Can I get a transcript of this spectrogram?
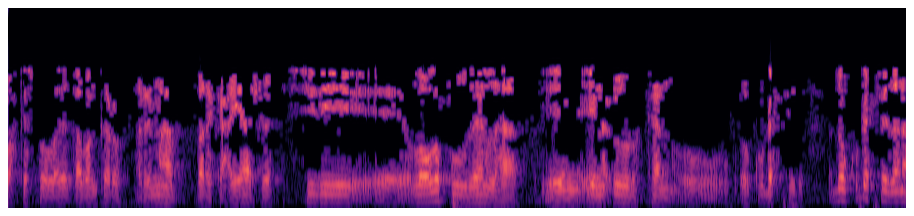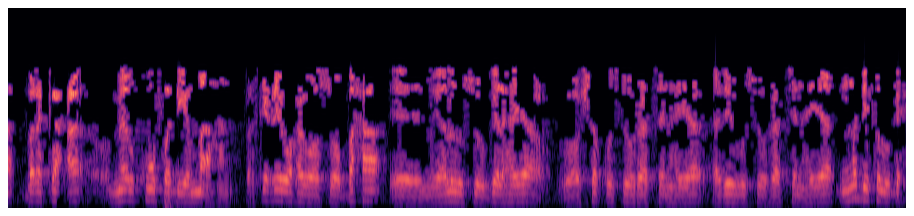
wax kastoo laga qaban karo arrimaha barakacayaasha sidii looga fududeyn lahaa in cudurkan ku dhex fido haddoo ku dhex fidana barakaca meel kuu fadhiya ma ahan barakacii waxa waa soo baxa magaaladu soo gelahaya waa shaqu soo raadsanhaya adeegu soo raadsanhaya ummadii kaluu dhex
